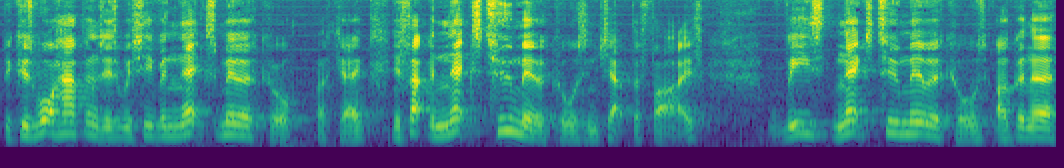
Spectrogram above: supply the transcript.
Because what happens is we see the next miracle, okay? In fact, the next two miracles in chapter 5, these next two miracles are going to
